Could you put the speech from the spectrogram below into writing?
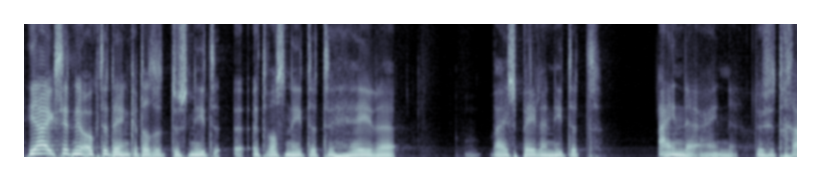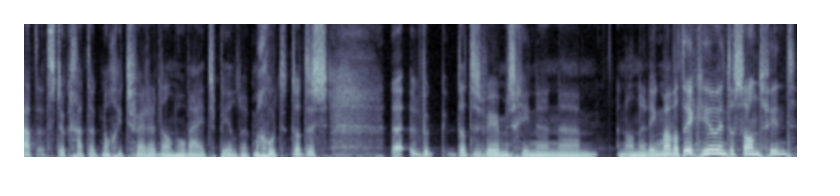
Ja, ik zit nu ook te denken dat het dus niet, eh, het was niet het hele, wij spelen niet het einde einde. Dus het, gaat, het stuk gaat ook nog iets verder dan hoe wij het speelden. Maar goed, dat is, eh, dat is weer misschien een, ehm, een ander ding. Maar wat ik heel interessant vind,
